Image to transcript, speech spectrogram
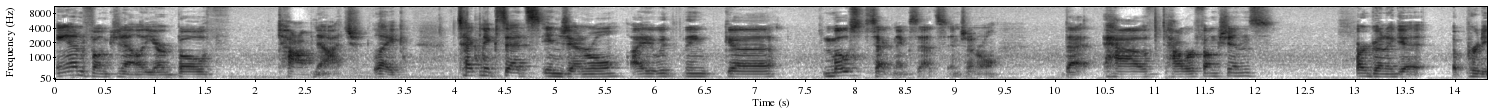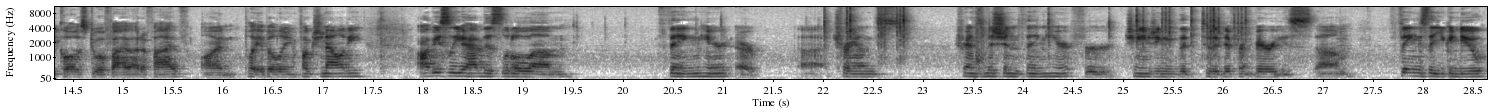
and functionality are both top notch. Like, Technic sets in general, I would think uh, most Technic sets in general that have power functions are gonna get pretty close to a 5 out of 5 on playability and functionality. Obviously you have this little um, thing here, or uh, trans transmission thing here for changing the to the different various um, things that you can do.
